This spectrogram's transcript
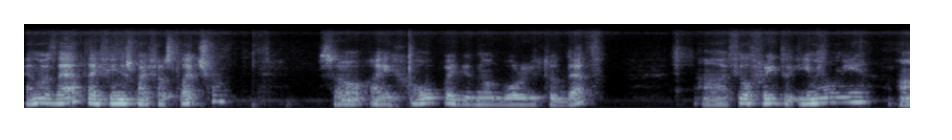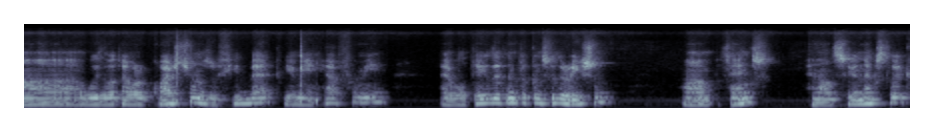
And with that, I finish my first lecture. So I hope I did not bore you to death. Uh, feel free to email me uh, with whatever questions or feedback you may have for me. I will take that into consideration. Um, thanks, and I'll see you next week.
